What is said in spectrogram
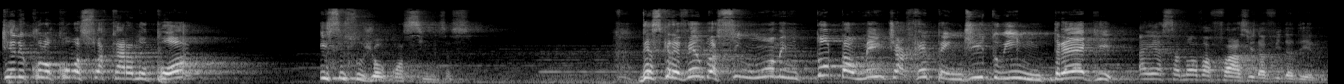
que ele colocou a sua cara no pó e se sujou com as cinzas descrevendo assim um homem totalmente arrependido e entregue a essa nova fase da vida dele.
